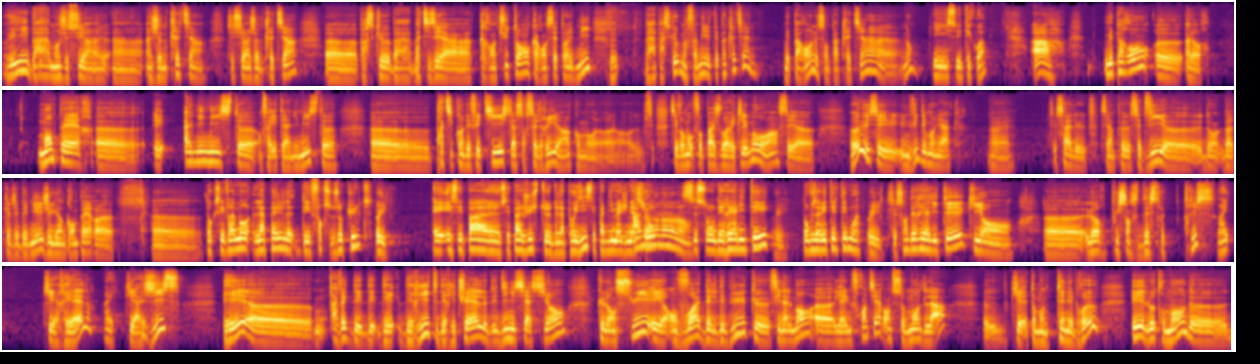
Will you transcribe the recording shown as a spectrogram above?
Oui, bah moi je suis un, un- un jeune chrétien. Je suis un jeune chrétien euh, parce que bah, baptisé à 48 ans, 47 ans et demi, bah, parce que ma famille n'était pas chrétienne. Mes parents ne sont pas chrétiens, euh, non. Et C'était quoi? Ah, mes parents, euh, alors, mon père euh, est animiste, enfin, il était animiste, euh, pratiquant des fétiches, la sorcellerie, hein, comme, euh, c'est- c'est vraiment, faut pas jouer avec les mots, hein, c'est, euh, oui, oui, c'est une vie démoniaque. Ouais. C'est ça, c'est un peu cette vie euh, dans, dans laquelle j'ai baigné. J'ai eu un grand-père. euh, euh, Donc c'est vraiment l'appel des forces occultes oui, et, et c'est pas c'est pas juste de la poésie, c'est pas de l'imagination. Ah non, non, non, non, non. Ce sont des réalités oui. dont vous avez été le témoin. Oui, ce sont des réalités qui ont euh, leur puissance destructrice, Oui, qui est réelle, oui. qui agissent, et euh, avec des, des- des- des rites, des rituels, des- d'initiation que l'on suit, et on voit dès le début que finalement, euh, il y a une frontière entre ce monde-là, euh, qui est un monde ténébreux, et l'autre monde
